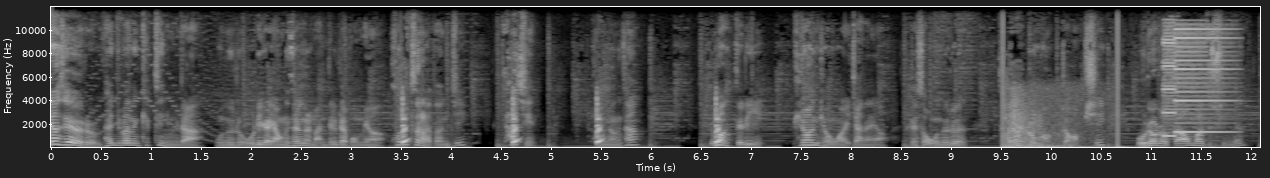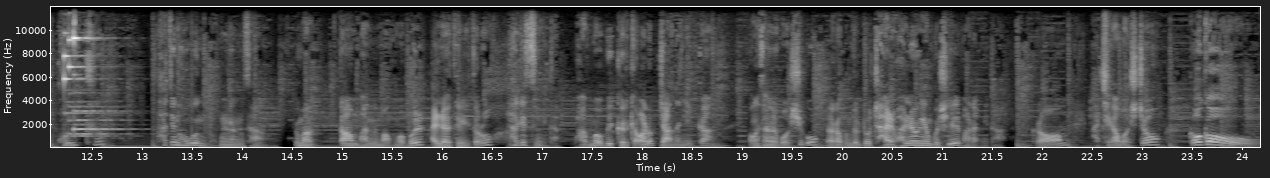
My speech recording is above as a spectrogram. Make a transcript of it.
안녕하세요 여러분. 편집하는 캡틴입니다. 오늘은 우리가 영상을 만들다 보면 폰트라든지 사진, 동영상, 음악들이 필요한 경우가 있잖아요. 그래서 오늘은 저작권 걱정 없이 무료로 다운받을 수 있는 폰트, 사진 혹은 동영상, 음악 다운받는 방법을 알려드리도록 하겠습니다. 방법이 그렇게 어렵지 않으니까 영상을 보시고 여러분들도 잘 활용해 보시길 바랍니다. 그럼 같이 가보시죠. 고고!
